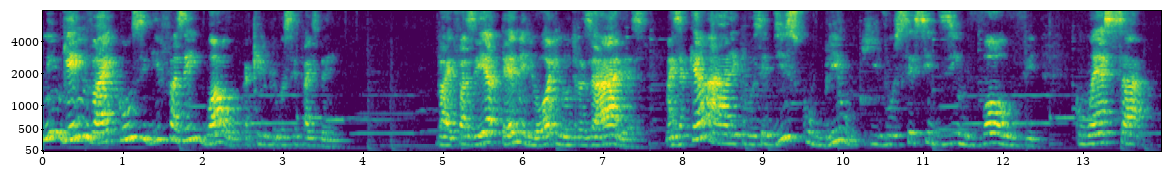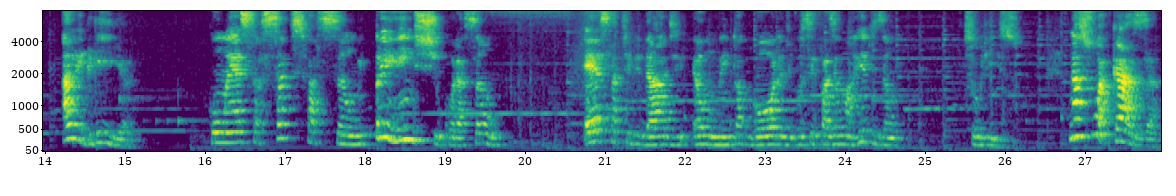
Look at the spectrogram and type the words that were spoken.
ninguém vai conseguir fazer igual aquilo que você faz bem. Vai fazer até melhor em outras áreas, mas aquela área que você descobriu que você se desenvolve com essa alegria, com essa satisfação e preenche o coração, essa atividade é o momento agora de você fazer uma revisão sobre isso. Na sua casa,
